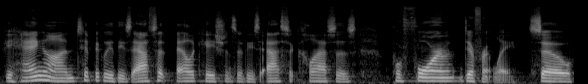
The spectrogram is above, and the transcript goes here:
if you hang on, typically these asset allocations or these asset classes perform differently. So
